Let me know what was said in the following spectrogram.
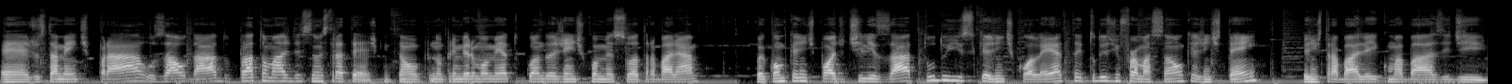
é, justamente para usar o dado para tomar de decisão estratégica. Então, no primeiro momento, quando a gente começou a trabalhar, foi como que a gente pode utilizar tudo isso que a gente coleta e tudo isso de informação que a gente tem a gente trabalha aí com uma base de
